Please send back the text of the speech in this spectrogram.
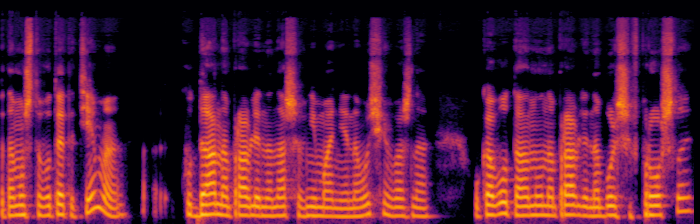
Потому что вот эта тема, куда направлено наше внимание, она очень важна. У кого-то оно направлено больше в прошлое.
